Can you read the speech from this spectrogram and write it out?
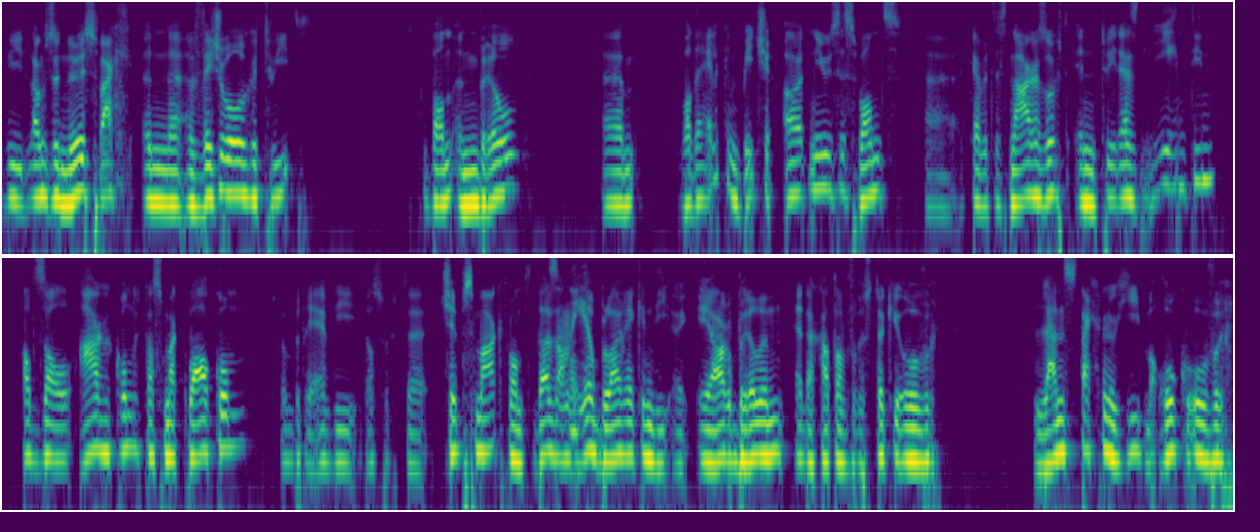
langs de neus weg een, eh, een visual getweet van een bril. Ehm, wat eigenlijk een beetje oud nieuws is, want eh, ik heb het eens nagezocht. In 2019 hadden ze al aangekondigd dat ze met Qualcomm, zo'n bedrijf die dat soort eh, chips maakt, want dat is dan heel belangrijk in die AR-brillen. dat gaat dan voor een stukje over lenstechnologie, maar ook over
